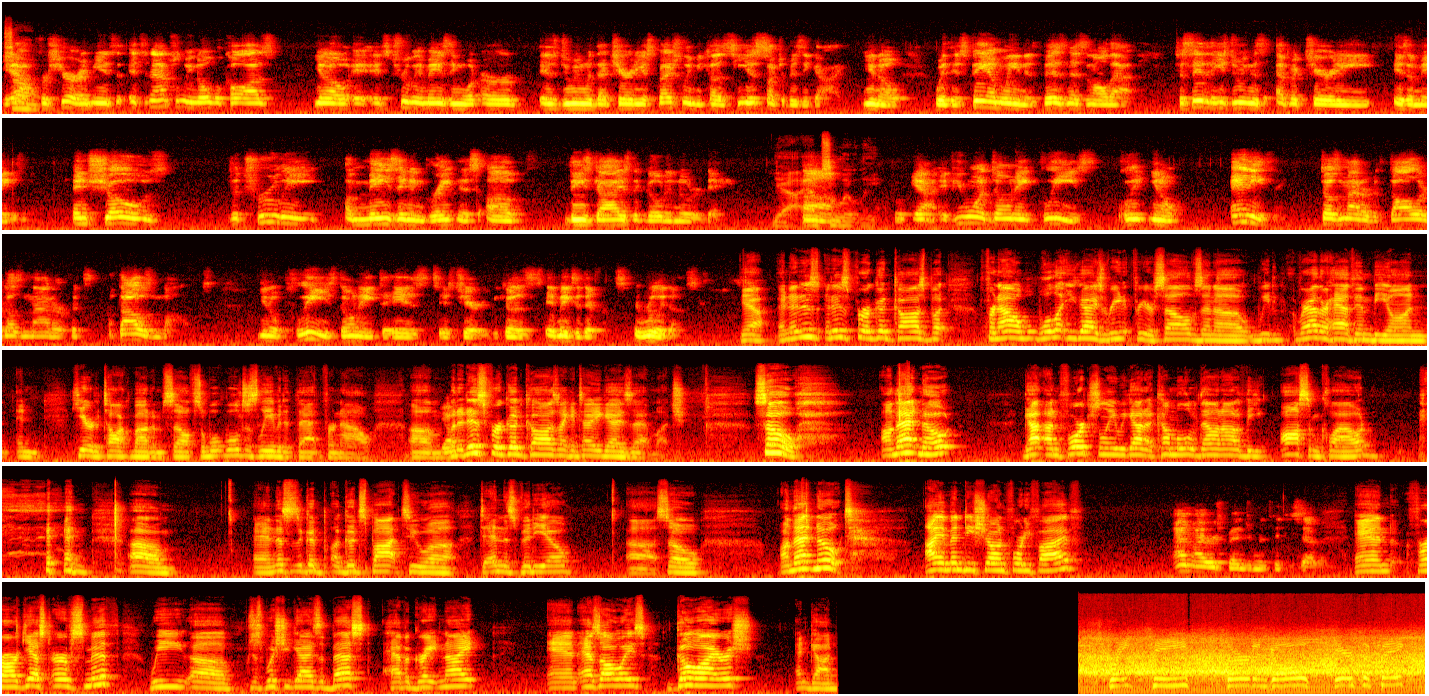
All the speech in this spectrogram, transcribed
Yeah, So- for sure. I mean, it's, it's an absolutely noble cause. You know, it, it's truly amazing what Irv is doing with that charity, especially because he is such a busy guy. You know, with his family and his business and all that. To say that he's doing this epic charity is amazing, and shows the truly amazing and greatness of these guys that go to Notre Dame. Yeah, Um, absolutely. yeah, if you want to donate, please, please, you know, anything. Doesn't matter if it's dollar, doesn't matter if it's a thousand dollars. You know, please donate to his to his charity because it makes a difference. It really does. Yeah, and it is it is for a good cause, but for now we'll let you guys read it for yourselves, and uh, we'd rather have him be on and here to talk about himself. So we'll we'll just leave it at that for now. Um, Yep. But it is for a good cause. I can tell you guys that much. So, on that note, got unfortunately we got to come a little down out of the awesome cloud, and um, and this is a good a good spot to uh, to end this video. Uh, so, on that note, I am ND Sean 45, I'm Irish Benjamin 57. and for our guest Irv Smith, we uh, just wish you guys the best. Have a great night, and as always, go Irish, and God. Straight T, third and goal. Here's the fake.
